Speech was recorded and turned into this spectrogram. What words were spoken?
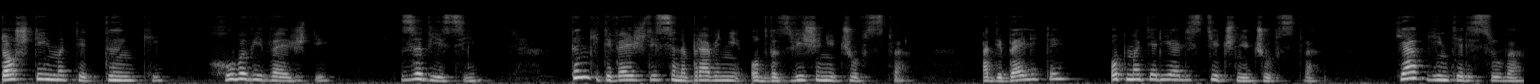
то ще имате тънки, хубави вежди. Зависи. Тънките вежди са направени от възвишени чувства, а дебелите — от материалистични чувства. Тях ги интересува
